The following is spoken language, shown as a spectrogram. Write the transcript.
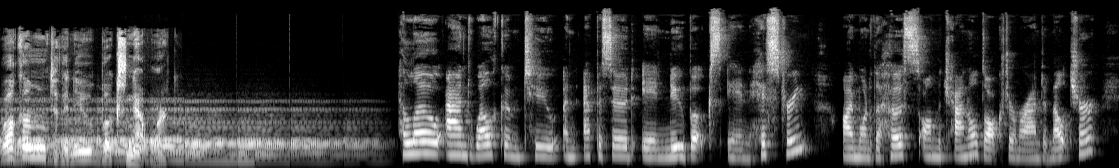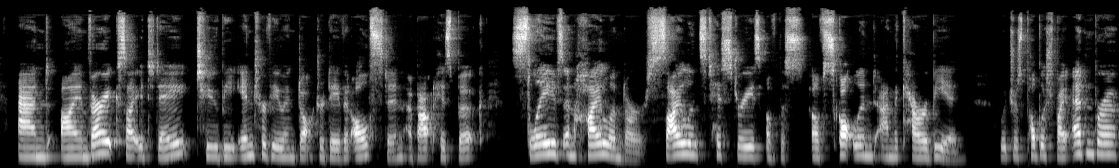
Welcome to the New Books Network. Hello, and welcome to an episode in New Books in History. I'm one of the hosts on the channel, Dr. Miranda Melcher, and I am very excited today to be interviewing Dr. David Alston about his book, Slaves and Highlanders Silenced Histories of, the, of Scotland and the Caribbean, which was published by Edinburgh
